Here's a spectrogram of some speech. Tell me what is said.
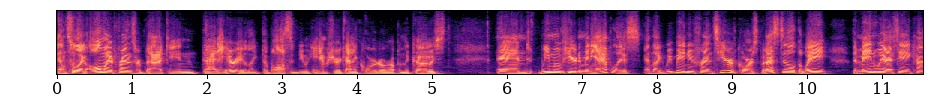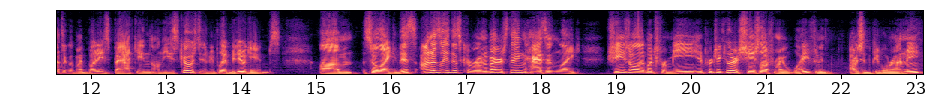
and so like all my friends are back in that area, like the Boston, New Hampshire kind of corridor up on the coast. And we moved here to Minneapolis, and like we've made new friends here, of course. But I still the way the main way I stay in contact with my buddies back in on the East Coast is we play video games. Um, so like this, honestly, this coronavirus thing hasn't like changed all that much for me in particular. It's changed a lot for my wife and obviously the people around me.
